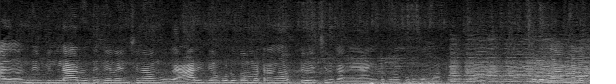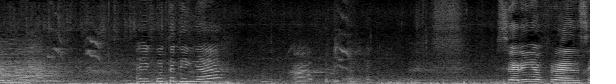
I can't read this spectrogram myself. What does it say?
அது வந்து வில்லாடுறதுக்கு நினச்சினா அவங்க யாருக்கிட்டையும் கொடுக்க மாட்டாங்க. அப்படியே வச்சுருக்காங்க. என்கிட்ட கூட கொடுக்க மாட்டாங்க. கொடுங்க அம்மனை கொடுங்க. ஐய கொடுத்துட்டீங்க ஆ கொடுத்தேன் சரிங்க ஃப்ரெண்ட்ஸ்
